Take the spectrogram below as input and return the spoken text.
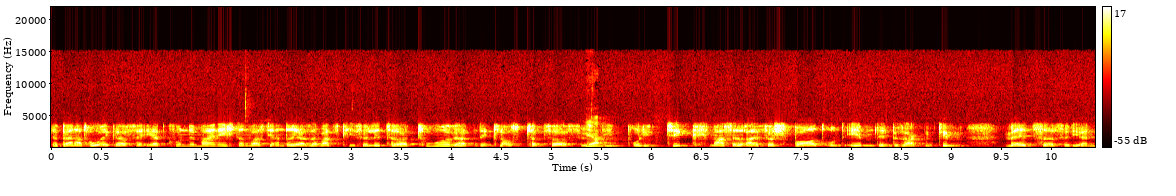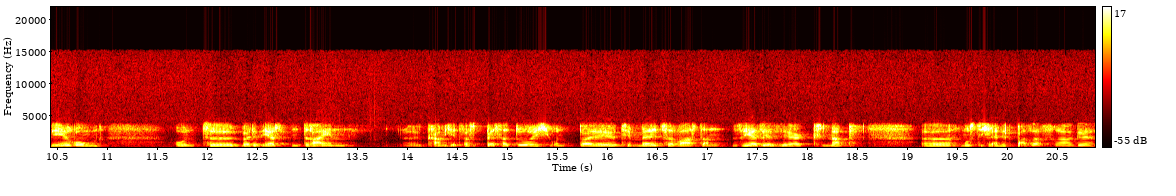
der Bernhard Hoeker für Erdkunde, meine ich. Dann war es die Andrea Sawatzki für Literatur. Wir hatten den Klaus Töpfer für ja. die Politik, Marcel Reif für Sport und eben den besagten Tim Melzer für die Ernährung. Und äh, bei den ersten dreien äh, kam ich etwas besser durch und bei Tim Melzer war es dann sehr, sehr, sehr knapp. Äh, musste ich eine Buzzerfrage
